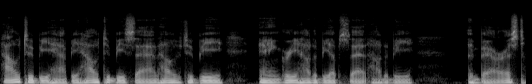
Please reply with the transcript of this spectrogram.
how to be happy, how to be sad, how to be angry, how to be upset, how to be embarrassed.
